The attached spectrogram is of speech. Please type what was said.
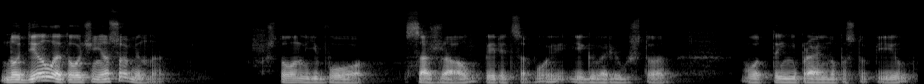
Но делал это очень особенно, что он его сажал перед собой и говорил, что вот ты неправильно поступил,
